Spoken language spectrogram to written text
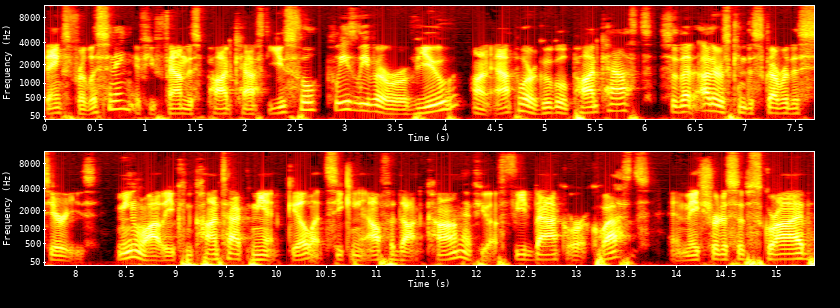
Thanks for listening. If you found this podcast useful, please leave a review on Apple or Google Podcasts so that others can discover this series. Meanwhile, you can contact me at gil at seekingalpha.com if you have feedback or requests, and make sure to subscribe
